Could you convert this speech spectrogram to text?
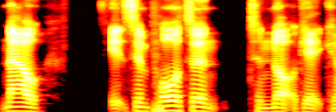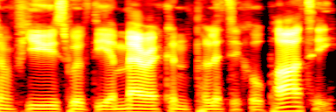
Now, it's important to not get confused with the American political party.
